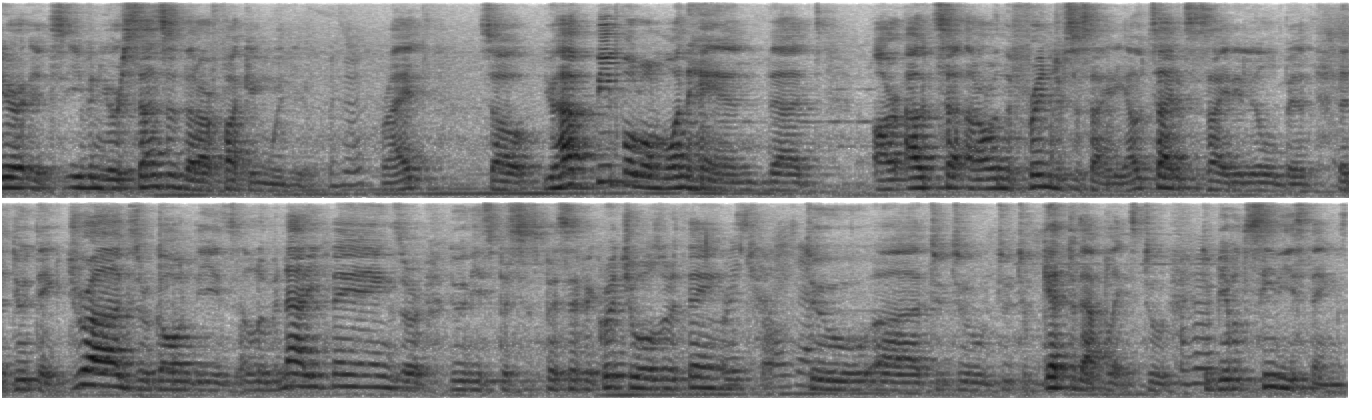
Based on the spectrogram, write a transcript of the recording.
Here it's even your senses that are fucking with you, Mm-hmm. right? So you have people on one hand that are outside, are on the fringe of society, outside of society a little bit, that do take drugs or go on these Illuminati things or do these spec- specific rituals or things Rituals, yeah. to, uh, to, to, to, to get to that place, to, Mm-hmm. to be able to see these things.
